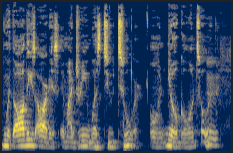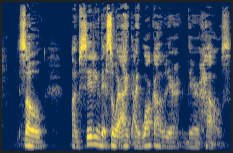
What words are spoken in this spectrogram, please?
with all these artists, and my dream was to tour on, you know, go on tour. Mm. So I'm sitting there. So I I walk out of their their house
